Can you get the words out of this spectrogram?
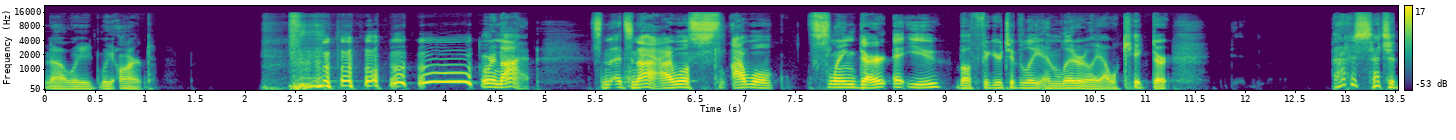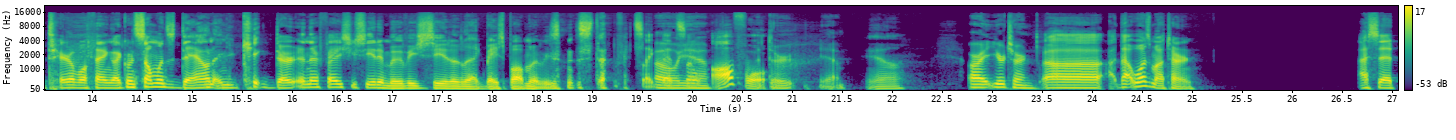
no, we we aren't. We're not. It's it's not. I will I will sling dirt at you both figuratively and literally. I will kick dirt. That is such a terrible thing. Like when someone's down and you kick dirt in their face, you see it in movies, you see it in like baseball movies and stuff. It's like Oh, that's yeah. so awful. The dirt. Yeah. Yeah. All right, your turn. Uh, that was my turn. I said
